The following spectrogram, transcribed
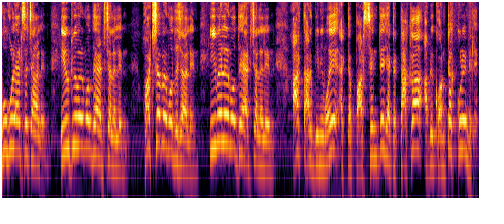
গুগল অ্যাডসে চালালেন ইউটিউবের মধ্যে অ্যাড চালালেন হোয়াটসঅ্যাপের মধ্যে চালালেন, ইমেলের মধ্যে অ্যাড চালালেন, আর তার বিনিময়ে একটা পার্সেন্টেজ একটা টাকা আপনি কন্ট্যাক্ট করে নিলেন।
